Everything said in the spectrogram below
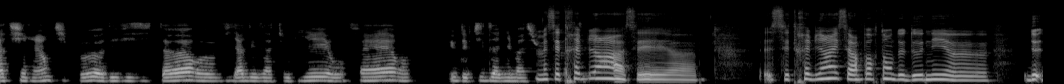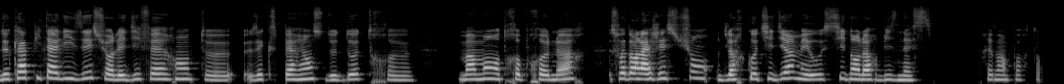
attirer un petit peu euh, des visiteurs euh, via des ateliers offerts euh, et des petites animations. Mais c'est très bien, c'est c'est très bien et c'est important de donner, de, capitaliser sur les différentes expériences de d'autres mamans entrepreneurs, soit dans la gestion de leur quotidien, mais aussi dans leur business. Très important.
